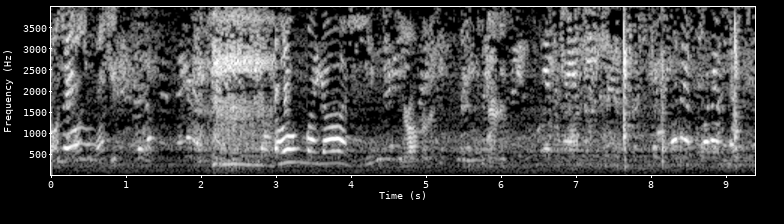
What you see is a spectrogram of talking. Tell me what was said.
Oh. Oh Oh my gosh. You're. There it is.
